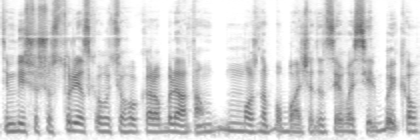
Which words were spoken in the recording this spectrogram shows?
Тим більше, що з турецького цього корабля там можна побачити цей Василь Биков.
